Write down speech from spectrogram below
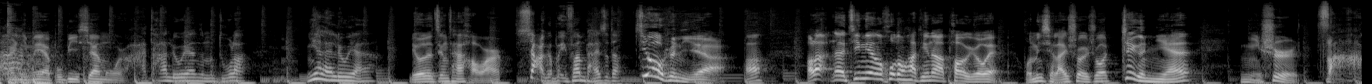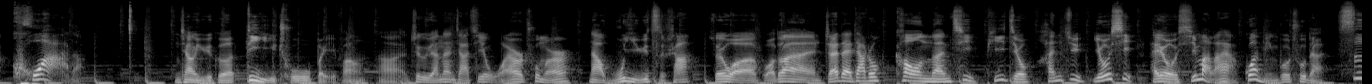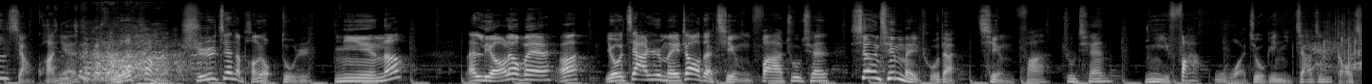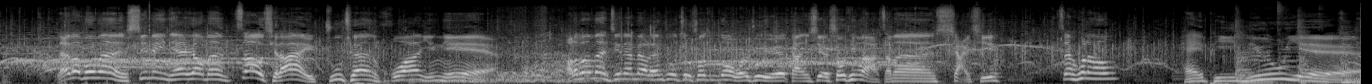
哎，你们也不必羡慕我说啊，他留言怎么读了？你也来留言啊，留的精彩好玩，下个被翻牌子的就是你啊！好了，那今天的互动话题呢，抛给各位，我们一起来说一说这个年你是咋跨的？你像宇哥地处北方啊，这个元旦假期我要是出门，那无异于自杀，所以我果断宅在家中，靠暖气、啤酒、韩剧、游戏，还有喜马拉雅冠名播出的思想跨年，罗胖的时间的朋友度日。你呢？来聊聊呗啊！有假日美照的请发猪圈，相亲美图的请发猪圈，你发我就给你加精搞起来。来吧，朋友们，新的一年让我们造起来！猪圈欢迎你。好了，朋友们，今天妙连珠就说这么多，我是朱宇，感谢收听了，咱们下一期再会喽，Happy New Year！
